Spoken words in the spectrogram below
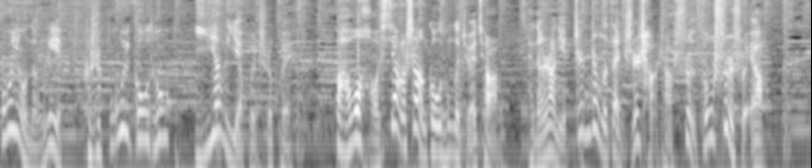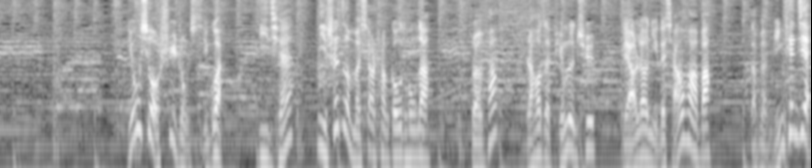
光有能力可是不会沟通，一样也会吃亏。把握好向上沟通的诀窍，才能让你真正的在职场上顺风顺水啊！优秀是一种习惯，以前你是怎么向上沟通的？转发，然后在评论区聊聊你的想法吧。咱们明天见。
